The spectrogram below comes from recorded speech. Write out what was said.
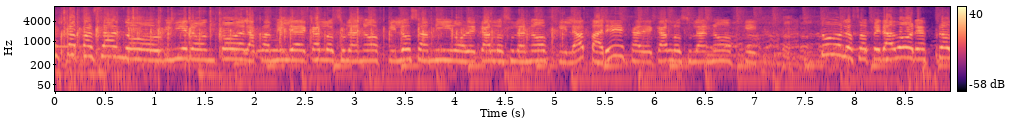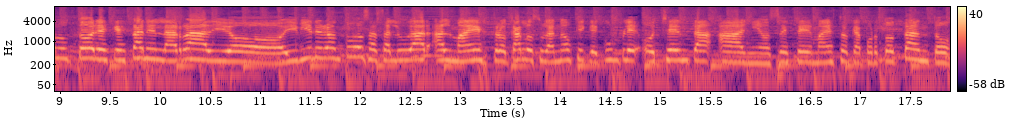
Está pasando, vinieron toda la familia de Carlos Ulanovsky, los amigos de Carlos Ulanovsky, la pareja de Carlos Ulanovsky, todos los operadores, productores que están en la radio y vinieron todos a saludar al maestro Carlos Ulanovsky que cumple 80 años, este maestro que aportó tanto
